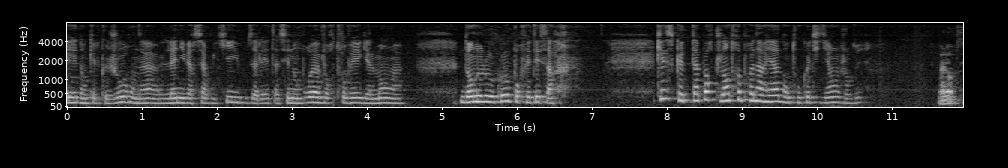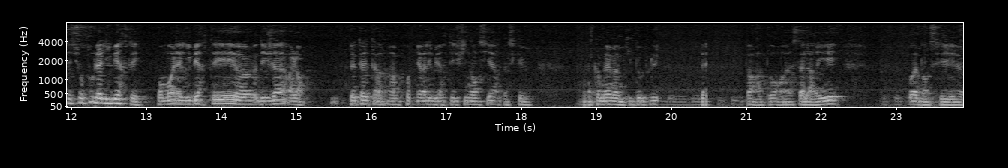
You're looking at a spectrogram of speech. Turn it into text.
et dans quelques jours, on a l'anniversaire Wiki. Vous allez être assez nombreux à vous retrouver également dans nos locaux pour fêter ça. Qu'est-ce que t'apporte l'entrepreneuriat dans ton quotidien aujourd'hui? Alors, c'est surtout la liberté. Pour moi, la liberté, euh, déjà, alors, peut-être un, première liberté financière, parce que on a quand même un petit peu plus de, par rapport à un salarié, que ce soit dans ses, euh,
